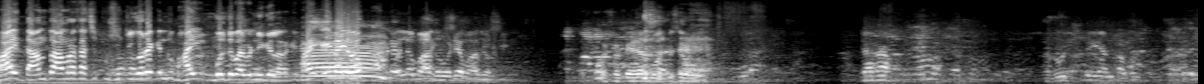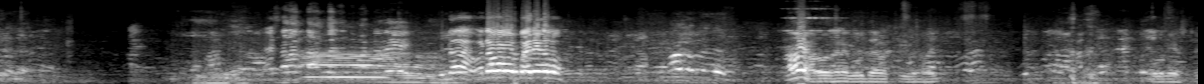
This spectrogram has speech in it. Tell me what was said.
ভাই দাম তো আমরা চাচ্ছি পঁয়ষট্টি করে কিন্তু ভাই বলতে পারবে নিকেল আর কি। ভাই এই ভাই হোক পঁয়ষট্টি হাজার বলতেছে বাইরে গেল। আরও! এখানে গরু দেওয়া হচ্ছে ভাই। গরু নিয়ে এসছে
